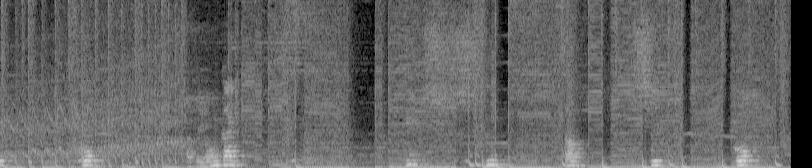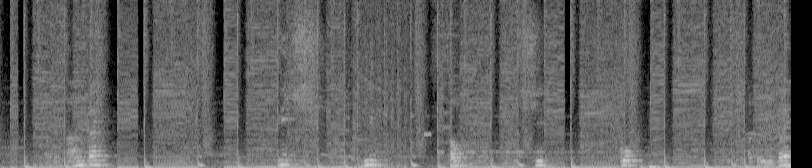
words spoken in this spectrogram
4 5あと4回。1 2 3 4 5あと3回。1 2 3 4 5あと2回。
